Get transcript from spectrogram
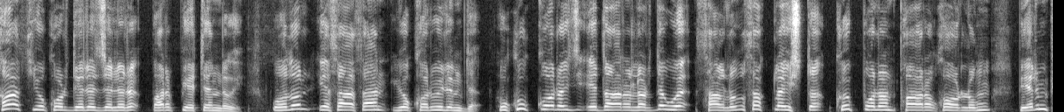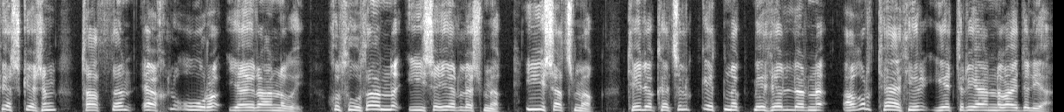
has ýokary derejelere baryp ýetendigi, ozal esasan ýokary bilimde, hukuk goraýjy edaralarda we saglygy saklaýyşda köp bolan parahorlugyň, berim-peşgeşiň TASS-dan ähli ugra ýaýranlygy, hususan-da işe ýerleşmek, iş açmak, telekeçilik etmek meselelerine agyr täsir ýetirýändigi aýdylýar.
